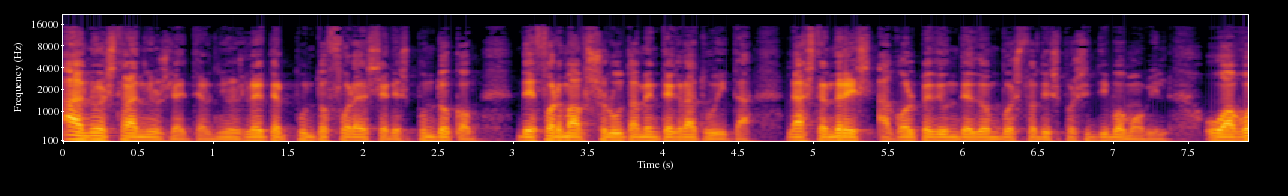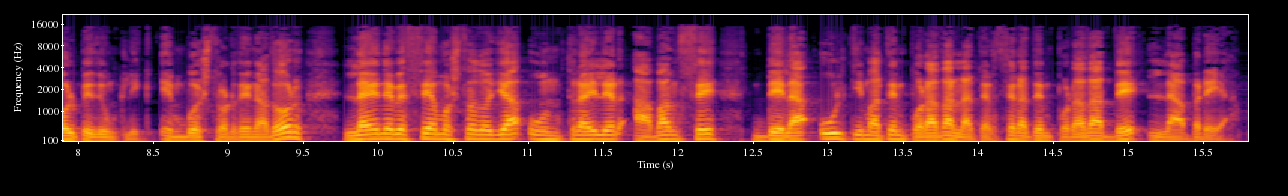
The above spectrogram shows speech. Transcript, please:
a nuestra newsletter, newsletter.fueradeseries.com, de forma absolutamente gratuita, las tendréis a golpe de un dedo en vuestro dispositivo móvil o a golpe de un clic en vuestro ordenador, la NBC ha mostrado ya un tráiler avance de la última temporada, la tercera temporada de La Brea.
